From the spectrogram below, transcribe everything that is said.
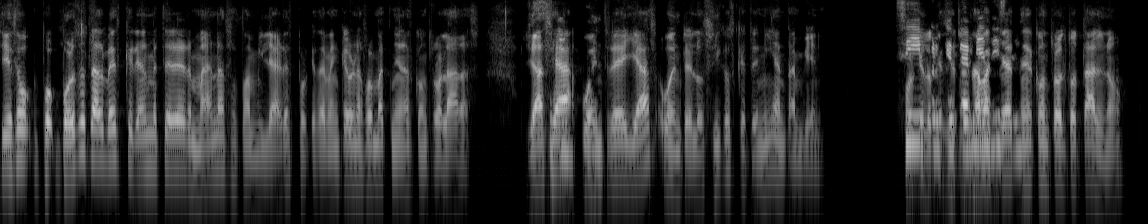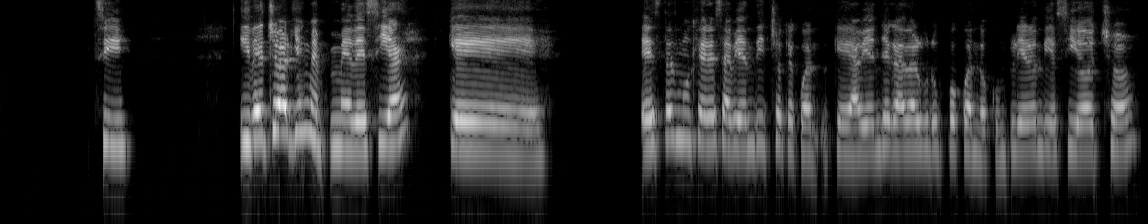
Sí, eso, por, eso tal vez querían meter hermanas o familiares porque sabían que era una forma de tenerlas controladas, ya sea o entre ellas o entre los hijos que tenían también. Sí, porque lo que se trataba era tener control total, ¿no? Sí. Y de hecho alguien me, decía que estas mujeres habían dicho que, que habían llegado al grupo cuando cumplieron 18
